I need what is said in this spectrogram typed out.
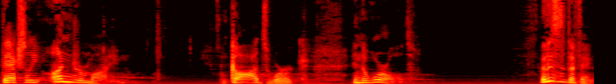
they actually undermine God's work in the world. And this is the thing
